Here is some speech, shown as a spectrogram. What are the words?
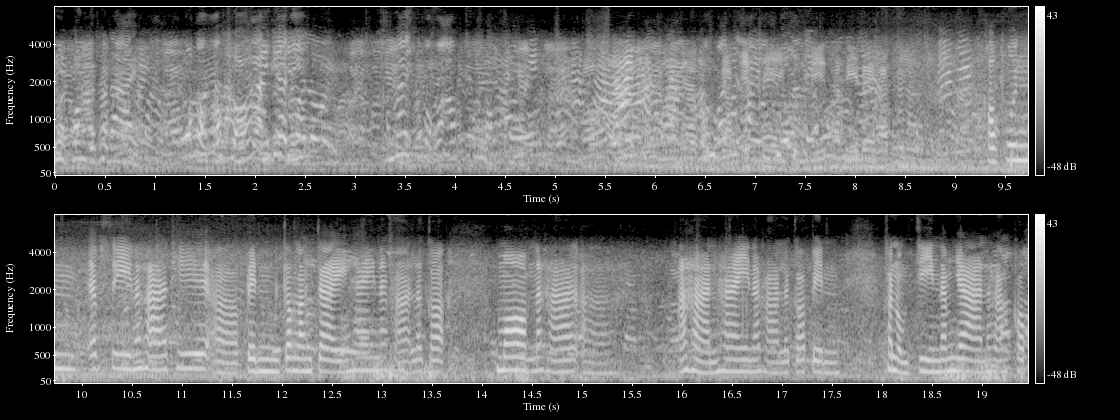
ลุงพลกับทนายเขาบอกเอาสองอันแค่นี้ไม่เขาบอกว่าเอาสองอันได้ค่ะผมกับเอฟซีกลุ่มนี้ท่านนี้ด้วยครับ ขอบคุณ FC นะคะที่เป็นกำลังใจให้นะคะ แล้วก็มอบนะคะอาหารให้นะคะ แล้วก็เป็นขนมจีนน้ำยานะคะขอบ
